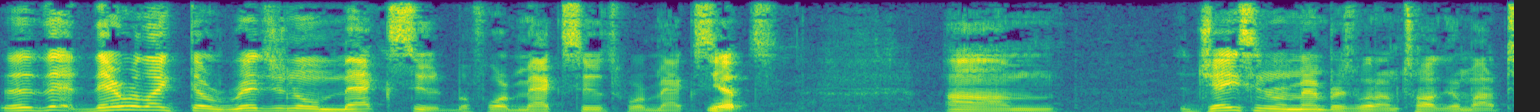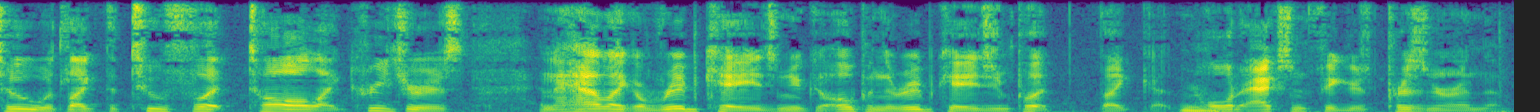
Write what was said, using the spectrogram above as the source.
they, they, they were like the original mech suit before mech suits were mech Yep. suits. Um, Jason remembers what I'm talking about too, with like the two foot tall like creatures, and they had like a rib cage, and you could open the rib cage and put like old action figures prisoner in them.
